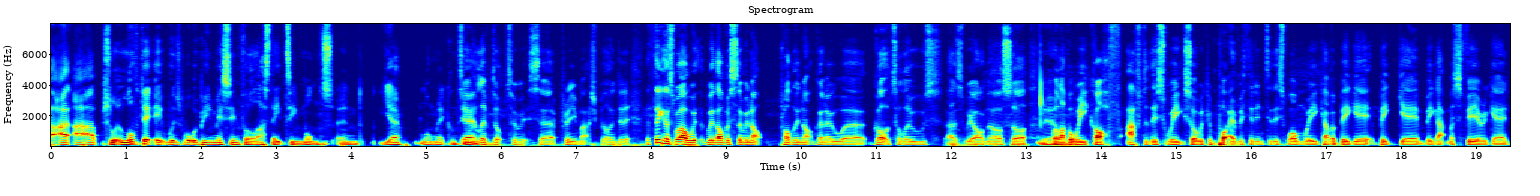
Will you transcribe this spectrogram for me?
I, I absolutely loved it. It was what we've been missing for the last eighteen months, and yeah, long may it continue. Yeah, it lived up to its uh, pre-match billing, did it? The thing as well with, with obviously we're not probably not going to uh, go to Toulouse as we all know, so Yeah. we'll have a week off after this week, so we can put everything into this one week, have a big big game, big atmosphere again,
